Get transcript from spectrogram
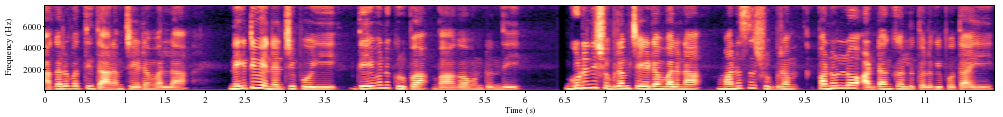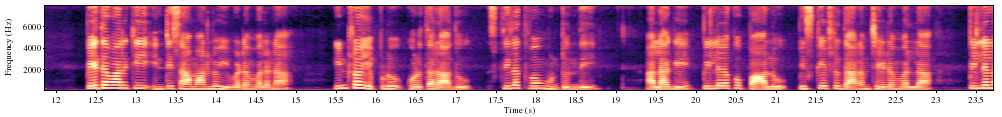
అగరబత్తి దానం చేయడం వల్ల నెగిటివ్ ఎనర్జీ పోయి దేవుని కృప బాగా ఉంటుంది. గుడిని శుభ్రం చేయడం వలన మనసు శుభ్రం పనుల్లో అడ్డంకలు తొలగిపోతాయి. పేదవారికి ఇంటి సామాన్లు ఇవ్వడం వలన ఇంట్లో ఎప్పుడు కొరత రాదు స్థిరత్వం ఉంటుంది. అలాగే పిల్లలకు పాలు బిస్కెట్లు దానం చేయడం వల్ల పిల్లల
